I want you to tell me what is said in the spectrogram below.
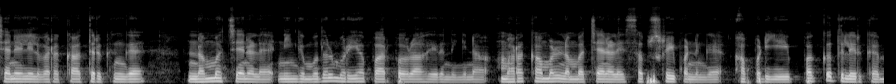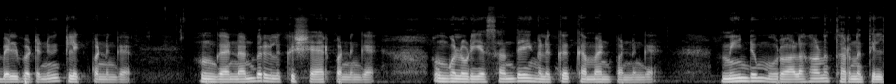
சேனலில் வர காத்திருக்குங்க. நம்ம சேனலை நீங்கள் முதல் முறையாக பார்ப்பவர்களாக இருந்தீங்கன்னா மறக்காமல் நம்ம சேனலை சப்ஸ்கிரைப் பண்ணுங்கள் அப்படியே பக்கத்தில் இருக்க பெல் பட்டனையும் கிளிக் பண்ணுங்கள் உங்கள் நண்பர்களுக்கு ஷேர் பண்ணுங்கள் உங்களுடைய சந்தேகங்களுக்கு கமெண்ட் பண்ணுங்கள் மீண்டும் ஒரு அழகான தருணத்தில்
